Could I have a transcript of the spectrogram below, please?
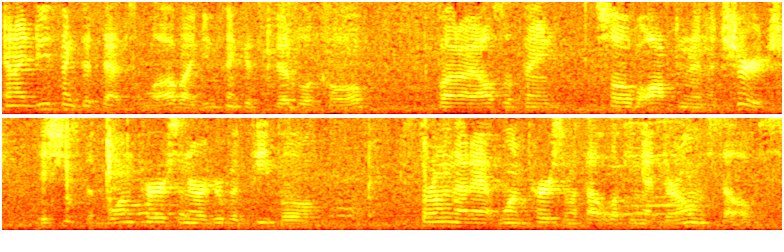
And I do think that that's love. I do think it's biblical. But I also think so often in the church, It's just that one person or a group of people throwing that at one person without looking at their own selves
